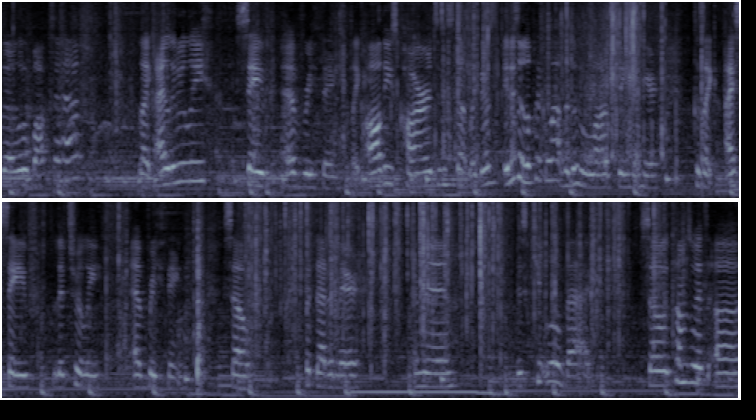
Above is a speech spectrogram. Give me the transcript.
the little box I have. Like, I literally save everything. Like, all these cards and stuff. Like, there's, it doesn't look like a lot, but there's a lot of things in here. Because, like, I save literally everything. So, put that in there. And then this cute little bag. So, it comes with, uh,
